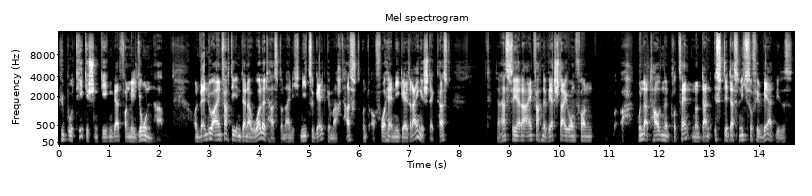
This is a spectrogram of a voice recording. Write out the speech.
hypothetischen Gegenwert von Millionen haben. Und wenn du einfach die in deiner Wallet hast und eigentlich nie zu Geld gemacht hast und auch vorher nie Geld reingesteckt hast, dann hast du ja da einfach eine Wertsteigerung von ach, hunderttausenden Prozenten und dann ist dir das nicht so viel wert, dieses,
